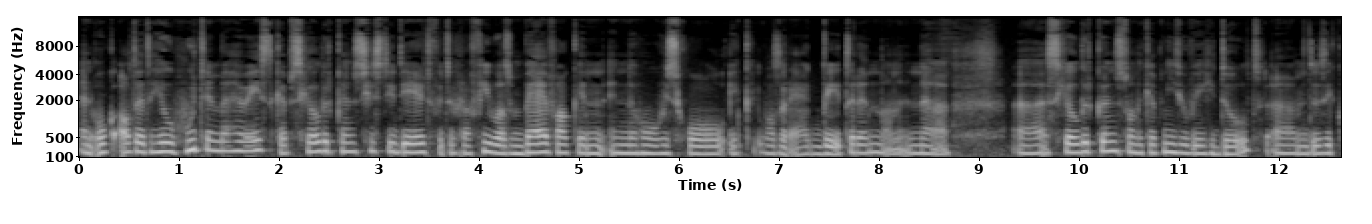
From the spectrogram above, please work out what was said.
En ook altijd heel goed in ben geweest. Ik heb schilderkunst gestudeerd. Fotografie was een bijvak in, in de hogeschool. Ik was er eigenlijk beter in dan in uh, uh, schilderkunst, want ik heb niet zoveel geduld. Um, dus ik,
